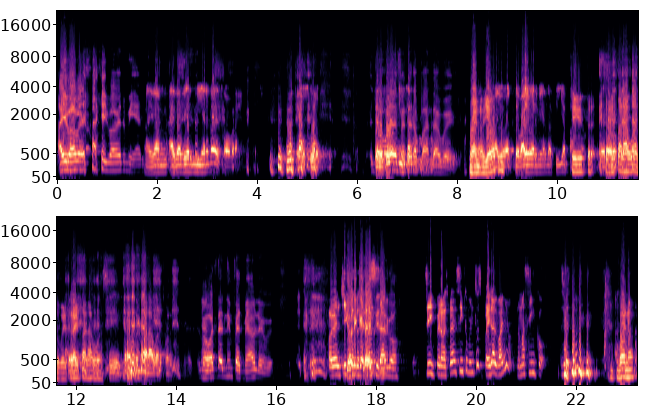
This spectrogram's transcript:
Ahí va a haber, ahí va a haber mierda. Ahí va, ahí va a haber mierda de sobra. Te lo juro. Yo voy a defender a Panda, güey. Bueno, Te yo. va a llover, te va a llover mierda a ti ya, Sí, tra- Pero- trae paraguas, güey. Trae paraguas. Sí, trae un paraguas. Porque... Me voy a tener impermeable, güey. Oigan, chicos. Yo le ¿me quería decir algo. Sí, pero me esperan cinco minutos para ir al baño. Nomás cinco. Bueno,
